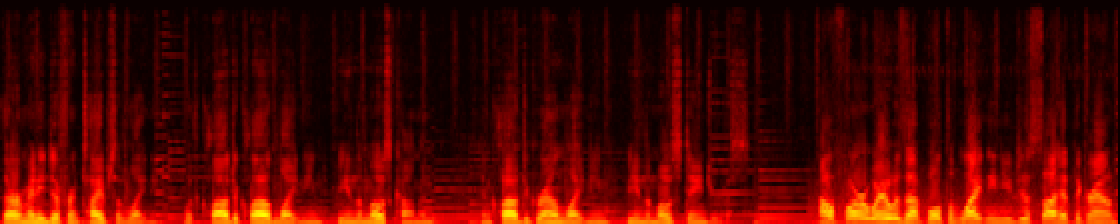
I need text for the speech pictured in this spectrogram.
There are many different types of lightning, with cloud-to-cloud -cloud lightning being the most common and cloud-to-ground lightning being the most dangerous. How far away was that bolt of lightning you just saw hit the ground?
